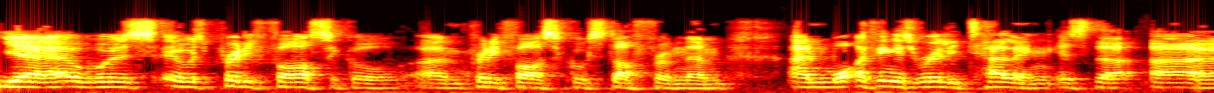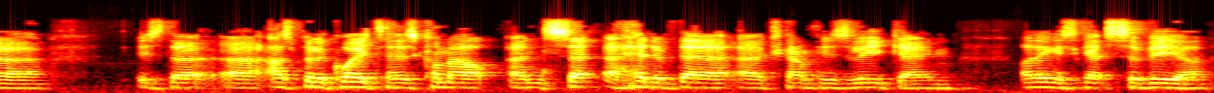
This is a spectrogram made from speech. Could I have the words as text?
Yeah, it was it was pretty farcical, um, pretty farcical stuff from them. And what I think is really telling is that uh, is that uh, has come out and set ahead of their uh, Champions League game. I think it's against Sevilla,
